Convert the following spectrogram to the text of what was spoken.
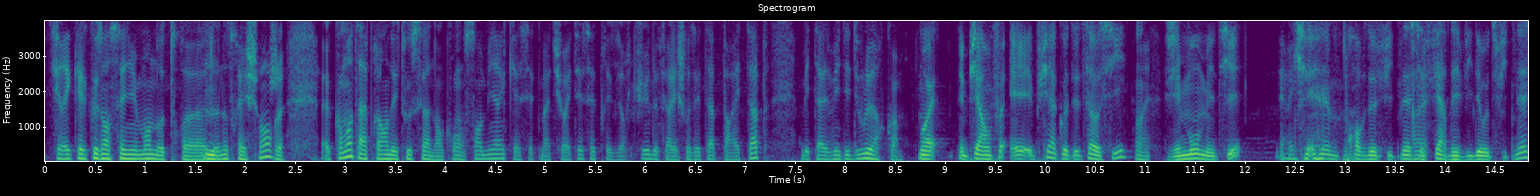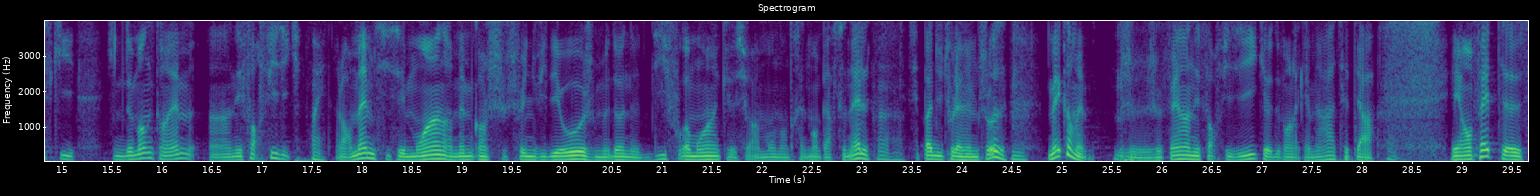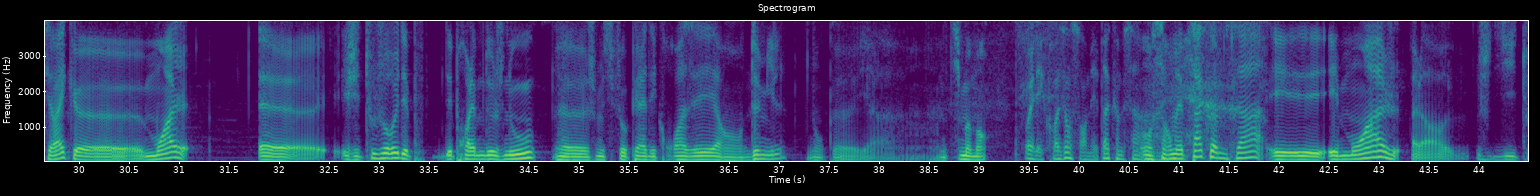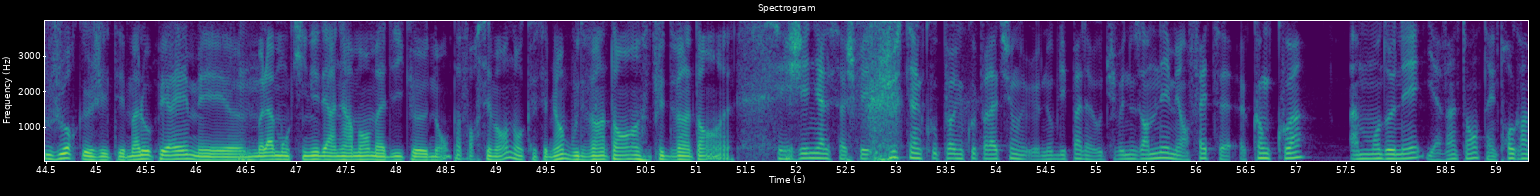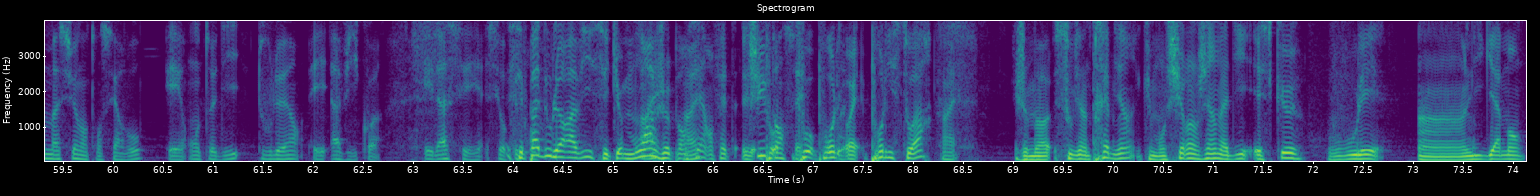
tirer quelques enseignements de notre, de Mm. notre échange, euh, comment tu as appréhendé tout ça? Donc, on sent bien qu'il y a cette maturité, cette prise de recul, de faire les choses étape par étape, mais tu as eu des douleurs, quoi. Ouais. Et puis, et puis à côté de ça aussi, Ouais. j'ai mon métier, Eh oui. qui est prof de fitness Ouais. et faire des vidéos de fitness qui, qui me demande quand même un effort physique. Ouais. Alors même si c'est moindre, même quand je, je fais une vidéo, je me donne dix fois moins que sur mon entraînement personnel, Uh-huh. c'est pas du tout la même chose, Mm. mais quand même, Mm. je, je fais un effort physique devant la caméra, etc. Et en fait, euh, c'est vrai que moi, euh, j'ai toujours eu des, des problèmes de genoux. Euh, je me suis fait opérer des croisés en 2000, donc euh, il y a un petit moment. Ouais, les croisés, on s'en remet pas comme ça. On s'en remet pas comme ça. Et, et moi, je, alors, je dis toujours que j'ai été mal opéré, mais euh, Mm. là, mon kiné dernièrement m'a dit que non, pas forcément. Donc c'est bien, au bout de 20 ans, plus de 20 ans. euh, C'est génial ça. Je fais juste un coup, une coupure là-dessus. N'oublie pas là où tu veux nous emmener, mais en fait, comme quoi, à un moment donné, il y a 20 ans, tu as une programmation dans ton cerveau et on te dit douleur et avis quoi. Et là, c'est c'est C'est pas douleur à vie, c'est que moi, Ouais, je pensais, ouais. en fait, Tu pour, pensais. pour, pour, Ouais. ouais, pour l'histoire, je me souviens très bien que mon chirurgien m'a dit est-ce que vous voulez un ligament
